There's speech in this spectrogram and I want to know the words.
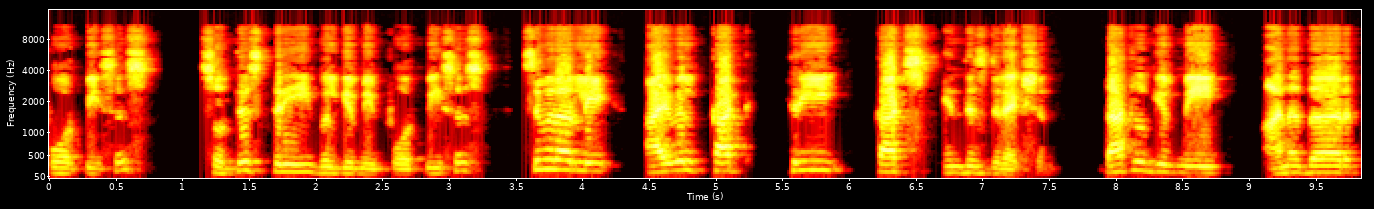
4 pieces. So this 3 will give me 4 pieces. Similarly, I will cut 3 cuts in this direction. That will give me another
